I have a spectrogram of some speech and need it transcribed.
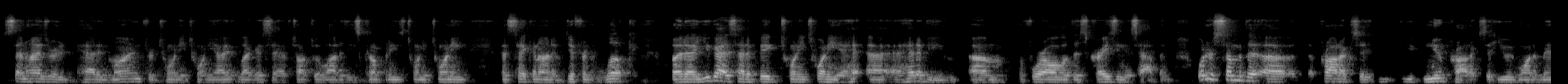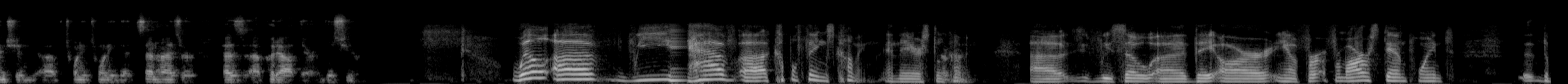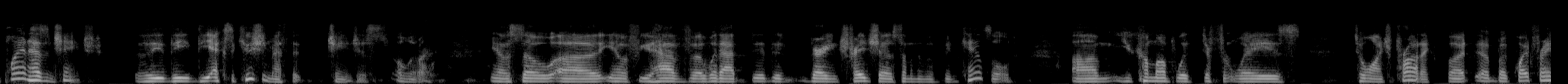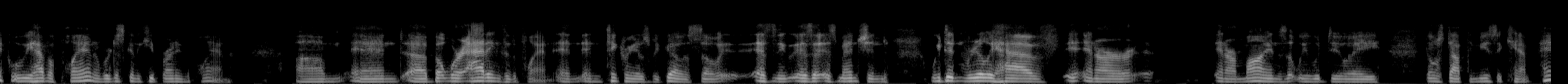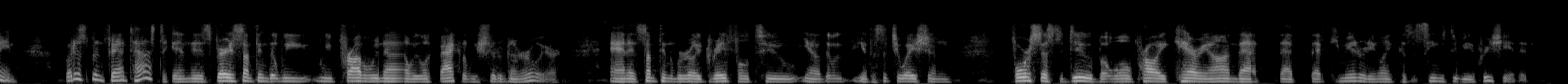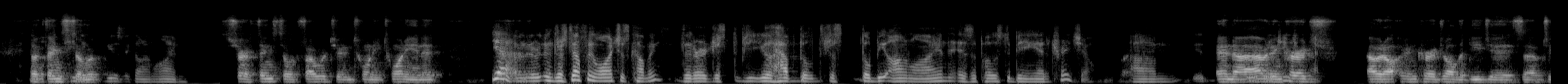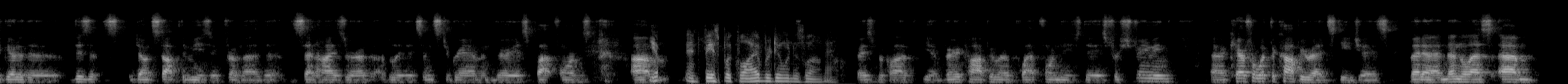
Sennheiser had in mind for 2020. I, like I said, I've talked to a lot of these companies. 2020 has taken on a different look, but uh, you guys had a big 2020 ahead, uh, ahead of you um, before all of this craziness happened. What are some of the, uh, products that you, new products that you would want to mention of 2020 that Sennheiser has uh, put out there this year? Well, uh, we have uh, a couple things coming, and they are still okay. coming. Uh, we so uh, they are you know for, from our standpoint, the plan hasn't changed. The the the execution method changes a little. Right. You know, so uh, you know if you have uh, without the, the, varying trade shows, some of them have been canceled. Um, you come up with different ways to launch product, but uh, but quite frankly, we have a plan, and we're just going to keep running the plan um, and uh, but we're adding to the plan and, and tinkering as we go. So as, as as mentioned, we didn't really have in our in our minds that we would do a "Don't Stop the Music" campaign, but it's been fantastic, and it's very something that we we probably now we look back that we should have done earlier, and it's something that we're really grateful to you know the, you know, the situation forced us to do, but we'll probably carry on that that that community link because it seems to be appreciated. So we'll things to look music online. Sure, things to look forward to in 2020, and it. Yeah, and there's definitely launches coming that are just you'll have they'll just they'll be online as opposed to being at a trade show. Right. Um, and uh, I would encourage I would encourage all the DJs um, to go to the visits Don't Stop the Music from uh, the Sennheiser. I, believe it's Instagram and various platforms. Um, yep, and Facebook Live we're doing as well now. Facebook Live, yeah, very popular platform these days for streaming Uh, careful with the copyrights, DJs. But uh, nonetheless, um,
